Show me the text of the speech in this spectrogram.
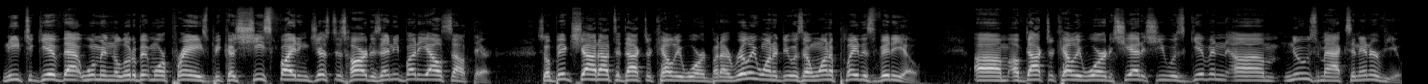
need to give that woman a little bit more praise because she's fighting just as hard as anybody else out there. So big shout out to Dr. Kelli Ward. But I really want to do is I want to play this video um, of Dr. Kelli Ward. She had she was given um, Newsmax an interview.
